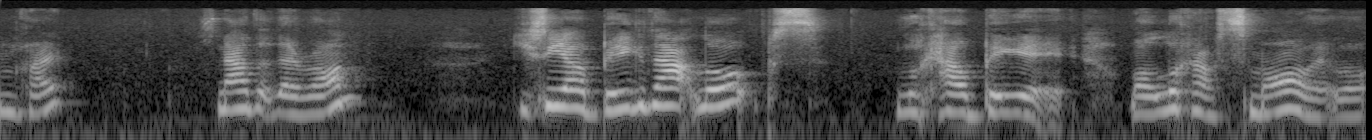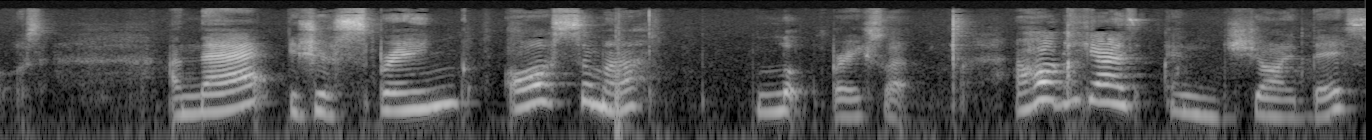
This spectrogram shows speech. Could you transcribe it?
Okay, so now that they're on, you see how big that looks? Look how big it, well look how small it looks. And there is your spring or summer look bracelet. I hope you guys enjoyed this.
